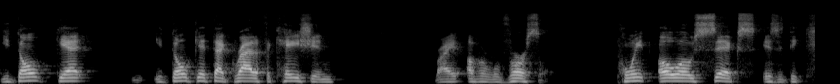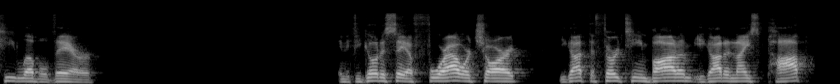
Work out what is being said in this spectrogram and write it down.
you don't get you don't get that gratification, right, of a reversal. 0.006 is at the key level there. And if you go to say a four hour chart, you got the 13 bottom, you got a nice pop.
